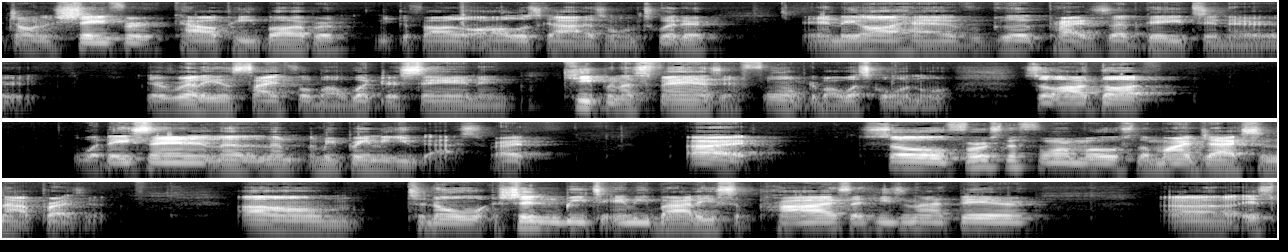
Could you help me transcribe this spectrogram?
Jonas Shaffer, Kyle P. Barber. You can follow all those guys on Twitter. And they all have good practice updates and they're they're really insightful about what they're saying and keeping us fans informed about what's going on. So I thought what they saying, let, let, let me bring to you guys, right? All right. So first and foremost, Lamar Jackson not present. Um, to know shouldn't be to anybody surprised that he's not there. Uh, it's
